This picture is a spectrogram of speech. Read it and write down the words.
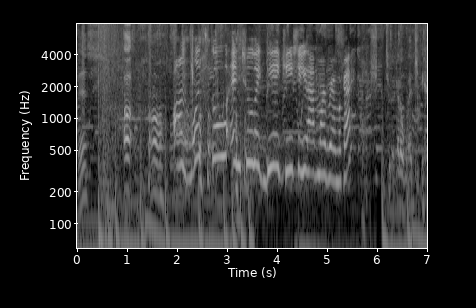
This. Oh, oh, um, let's go into like BHE so you have more room, okay? Dude, I got a wedgie.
